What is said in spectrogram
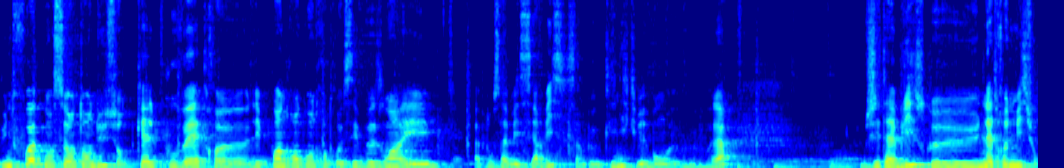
Une fois qu'on s'est entendu sur quels pouvaient être euh, les points de rencontre entre ses besoins et, appelons ça mes services, c'est un peu clinique, mais bon, euh, voilà, j'établis une lettre de mission.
